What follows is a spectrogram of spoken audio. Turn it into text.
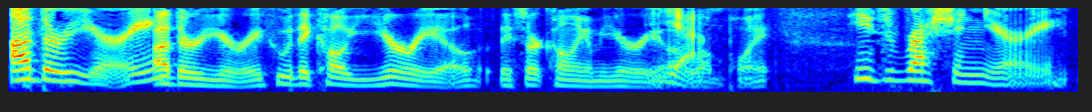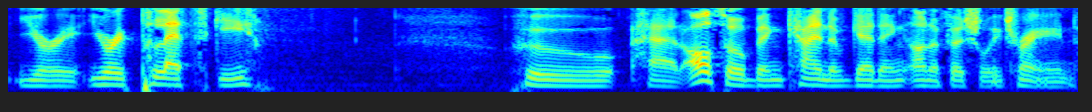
Other Yuri. other Yuri, who they call Yurio. They start calling him Yurio Yeah. at one point. He's Russian Yuri. Yuri Yuri Plisetsky, who had also been kind of getting unofficially trained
